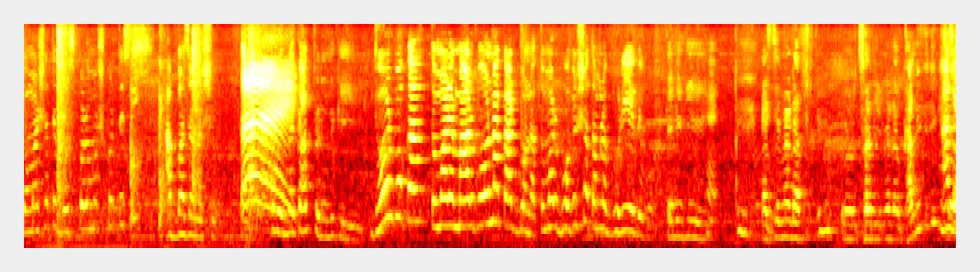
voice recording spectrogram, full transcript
তোমার সাথে বুঝ পরামর্শ করতেছি আব্বা জানাসু ধরবো কা তোমারে মারবো না কাটবো না তোমার ভবিষ্যৎ আমরা ঘুরিয়ে দেবো। তাই নাকি? হ্যাঁ। আচ্ছা ম্যাডাম সরি ম্যাডাম খালি আচ্ছা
